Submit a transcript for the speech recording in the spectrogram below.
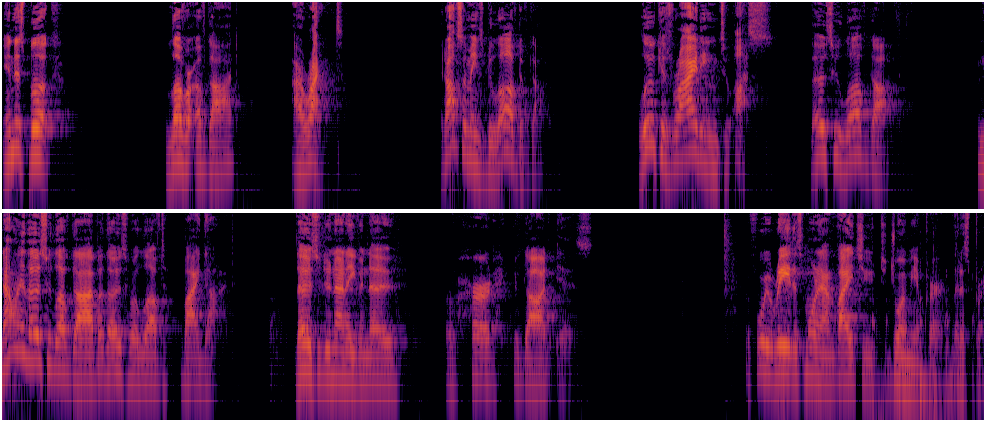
In this book, Lover of God, I write. It also means beloved of God. Luke is writing to us, those who love God. Not only those who love God, but those who are loved by God. Those who do not even know or heard who God is. Before we read this morning, I invite you to join me in prayer. Let us pray.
